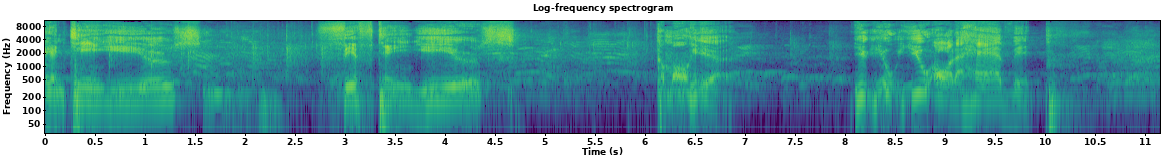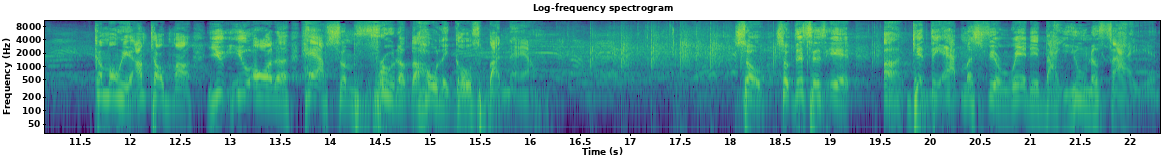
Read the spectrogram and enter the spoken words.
and 10 years, 15 years. Come on here. You, you, you ought to have it. Come on here. I'm talking about you, you ought to have some fruit of the Holy Ghost by now. So, so this is it. Uh, get the atmosphere ready by unifying.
